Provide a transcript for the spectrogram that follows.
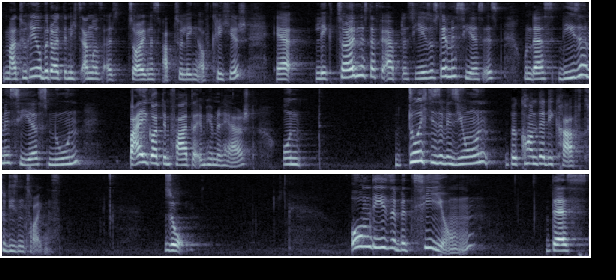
Martyreo bedeutet nichts anderes als Zeugnis abzulegen auf Griechisch. Er legt Zeugnis dafür ab, dass Jesus der Messias ist und dass dieser Messias nun bei Gott dem Vater im Himmel herrscht und durch diese Vision bekommt er die Kraft zu diesem Zeugnis. So, um diese Beziehung des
